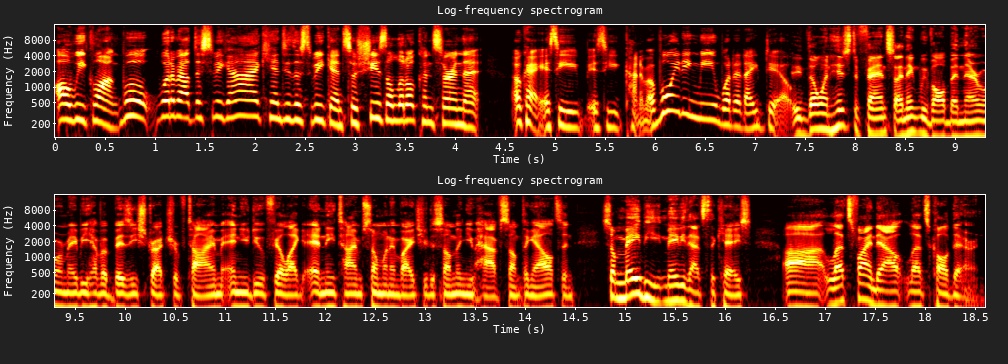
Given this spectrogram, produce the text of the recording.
all week long. Well, what about this week? Ah, I can't do this weekend. So she's a little concerned that, okay, is he is he kind of avoiding me? What did I do? Though in his defense, I think we've all been there where maybe you have a busy stretch of time and you do feel like anytime someone invites you to something, you have something else. And so maybe maybe that's the case. Uh, let's find out. Let's call Darren.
